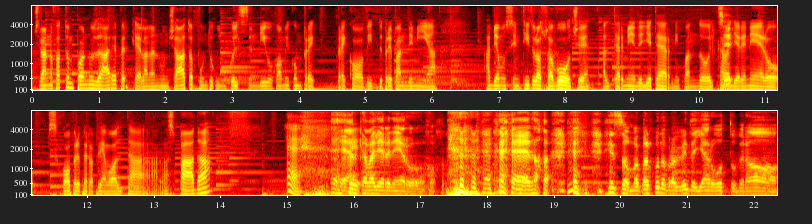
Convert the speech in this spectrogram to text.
ce l'hanno fatto un po' annusare perché l'hanno annunciato appunto in quel San Diego Comic Con pre- pre-Covid, pre-pandemia. Abbiamo sentito la sua voce al termine degli Eterni quando il Sì. Cavaliere Nero scopre per la prima volta la spada. Eh, Eh, che- al Cavaliere Nero. Eh, no. insomma, qualcuno probabilmente gli ha rotto, però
